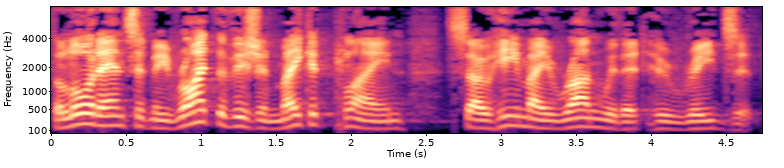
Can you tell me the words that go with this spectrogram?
the lord answered me write the vision make it plain so he may run with it who reads it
